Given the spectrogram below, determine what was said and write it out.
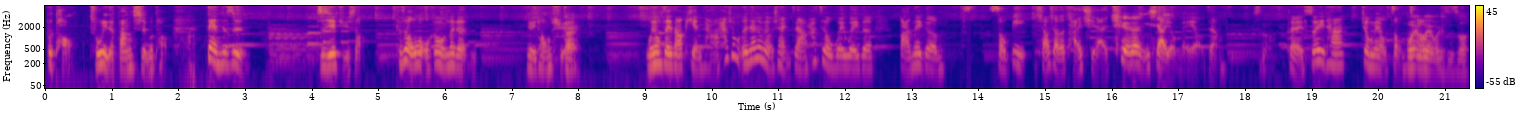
不同。处理的方式不同，Dan 就是直接举手，可是我我跟我那个女同学，对我用这一招骗她，她就人家就没有像你这样，她只有微微的把那个手臂小小的抬起来，确认一下有没有这样子。是啊，对，所以她就没有中招。我以为我也是说。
